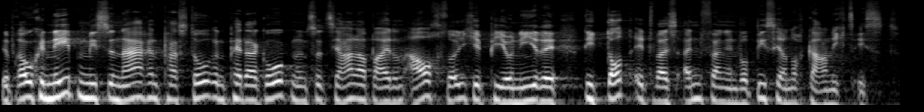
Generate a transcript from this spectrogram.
Wir brauchen neben Missionaren, Pastoren, Pädagogen und Sozialarbeitern auch solche Pioniere, die dort etwas anfangen, wo bisher noch gar nichts ist.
